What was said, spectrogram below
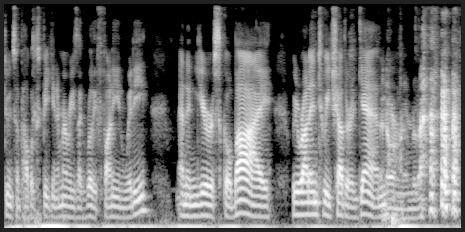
doing some public speaking i remember he's like really funny and witty and then years go by we run into each other again. I don't remember that.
